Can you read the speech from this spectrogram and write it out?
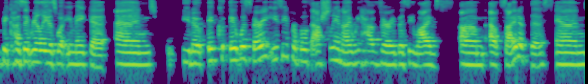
because it really is what you make it. And you know it, it was very easy for both ashley and i. We have very busy lives um, outside of this and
